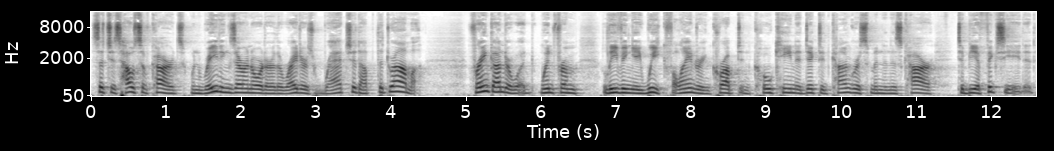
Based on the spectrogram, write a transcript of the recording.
such as House of Cards, when ratings are in order, the writers ratchet up the drama. Frank Underwood went from leaving a weak, philandering, corrupt, and cocaine addicted congressman in his car to be asphyxiated,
